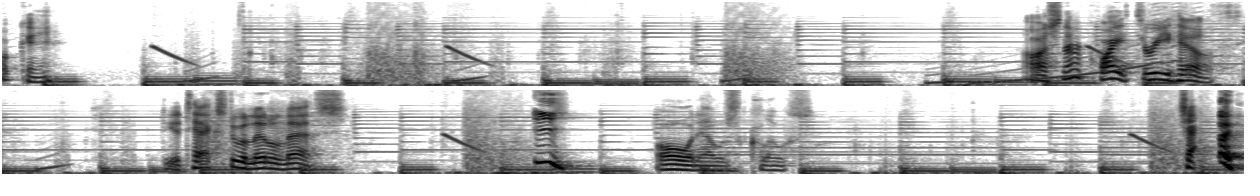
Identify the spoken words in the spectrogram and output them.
Okay. Oh, it's not quite three health. The attacks do a little less. E. Oh, that was close. Chat. Hey! Eh!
